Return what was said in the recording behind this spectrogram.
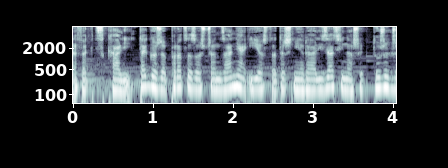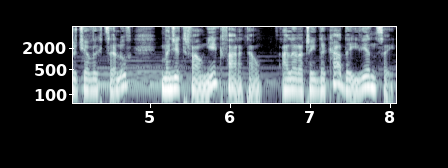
efekt skali tego, że proces oszczędzania i ostatecznie realizacji naszych dużych życiowych celów będzie trwał nie kwartał, ale raczej dekadę i więcej.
